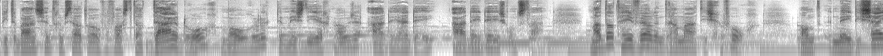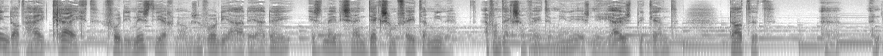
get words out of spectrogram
Pieter Baan Centrum stelt erover vast dat daardoor mogelijk de misdiagnose ADHD, ADD's ontstaan. Maar dat heeft wel een dramatisch gevolg. Want het medicijn dat hij krijgt voor die misdiagnose, voor die ADHD, is het medicijn dexamfetamine. En van dexamfetamine is nu juist bekend dat het een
